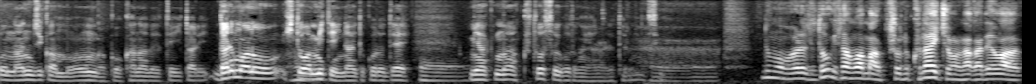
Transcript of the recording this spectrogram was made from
と何時間も音楽を奏でていたり誰もあの人は見ていないところで脈々とそういうことがやられてるんですよ。でもあれです東木さんはまあその宮内庁の中では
